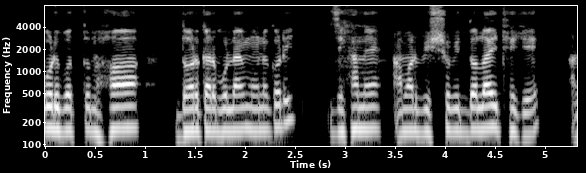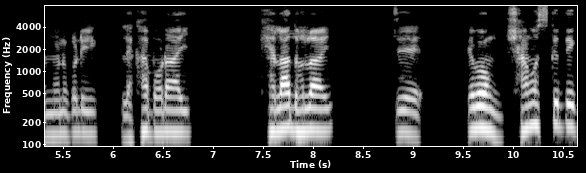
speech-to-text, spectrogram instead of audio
পরিবর্তন হওয়া দরকার বলে আমি মনে করি। যেখানে আমার বিশ্ববিদ্যালয় থেকে আমি মনে করি লেখাপড়ায়, খেলাধুলায় যে, এবং সাংস্কৃতিক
